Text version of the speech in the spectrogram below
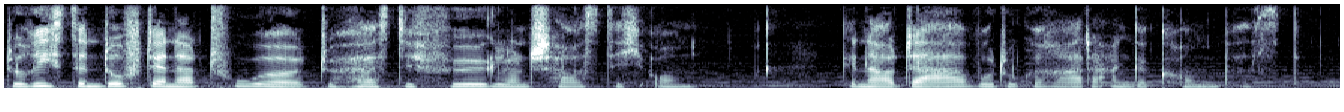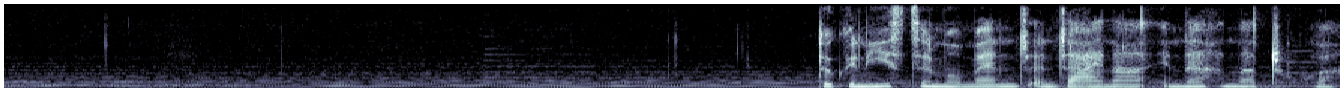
du riechst den Duft der Natur, du hörst die Vögel und schaust dich um, genau da, wo du gerade angekommen bist. Du genießt den Moment in deiner inneren Natur.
